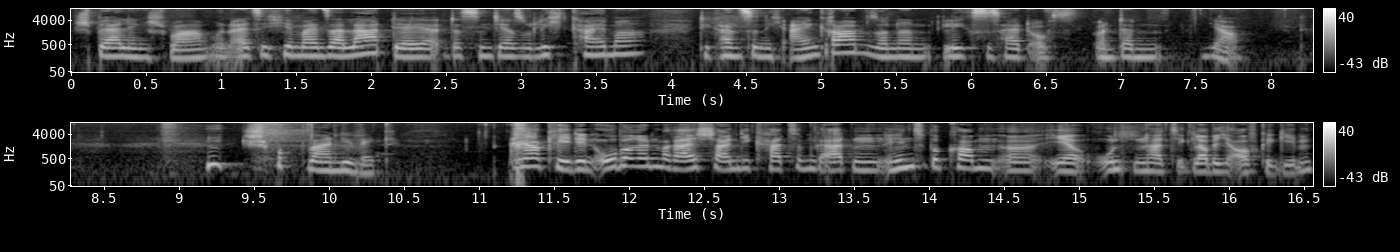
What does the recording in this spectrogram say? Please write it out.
Sperlingsschwarm. Und als ich hier meinen Salat, der ja, das sind ja so Lichtkeimer, die kannst du nicht eingraben, sondern legst es halt aufs und dann, ja, Schwupp waren die weg. Ja, okay, den oberen Bereich scheint die Katze im Garten hinzubekommen. Äh, eher unten hat sie, glaube ich, aufgegeben.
